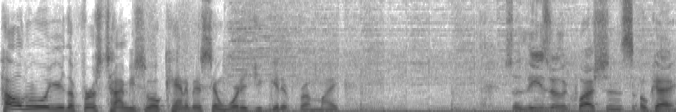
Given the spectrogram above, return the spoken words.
How old were you the first time you smoked cannabis, and where did you get it from, Mike? So these are the questions. Okay.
